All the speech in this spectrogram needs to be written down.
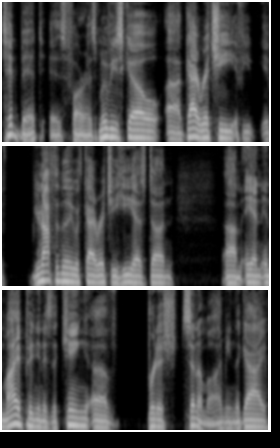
tidbit as far as movies go, uh, Guy Ritchie. If you if you're not familiar with Guy Ritchie, he has done, um, and in my opinion, is the king of British cinema. I mean, the guy,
